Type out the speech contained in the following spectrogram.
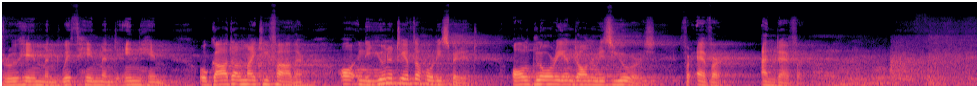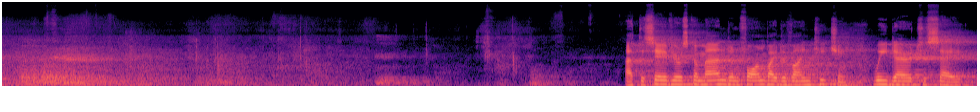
Through him and with him and in him, O God Almighty Father, all in the unity of the Holy Spirit, all glory and honor is yours forever and ever. At the Saviour's command, and formed by divine teaching, we dare to say,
